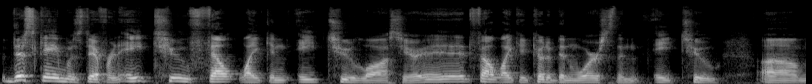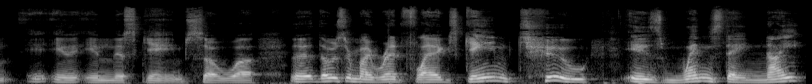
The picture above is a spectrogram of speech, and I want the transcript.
this game was different. Eight two felt like an eight two loss here. It felt like it could have been worse than eight two um, in in this game. So uh, the, those are my red flags. Game two is Wednesday night,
